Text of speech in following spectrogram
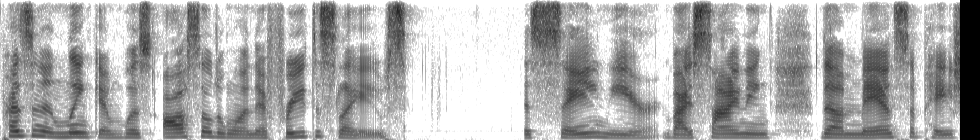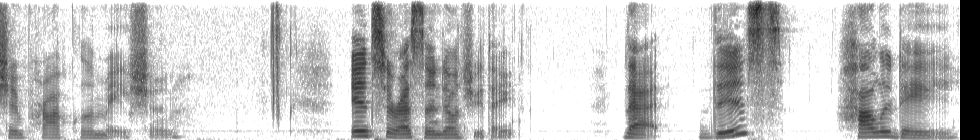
President Lincoln was also the one that freed the slaves the same year by signing the Emancipation Proclamation. Interesting, don't you think? That this holiday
